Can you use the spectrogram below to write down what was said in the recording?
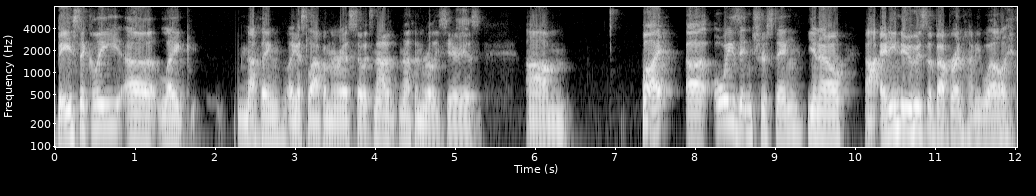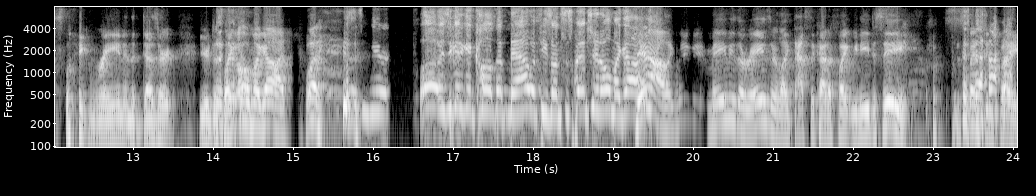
basically uh, like nothing, like a slap on the wrist. So it's not nothing really serious. Um, but uh, always interesting, you know. Uh, any news about Brent Honeywell is like rain in the desert. You're just like, oh my god, what? Hear, oh, is he gonna get called up now if he's on suspension? Oh my god! Yeah, like maybe maybe the Rays are like that's the kind of fight we need to see. Suspension fight.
